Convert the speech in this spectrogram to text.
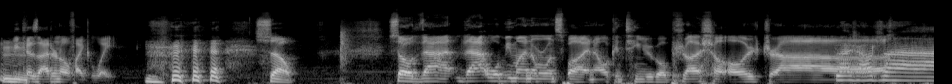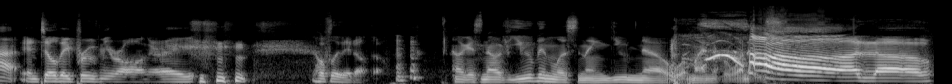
Mhm. because I don't know if I could wait. So, so that that will be my number one spot, and I will continue to go Plus Ultra until they prove me wrong. All right. Hopefully they don't though. okay, so now if you've been listening, you know what my number one is, Oh no.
